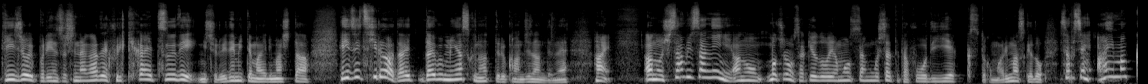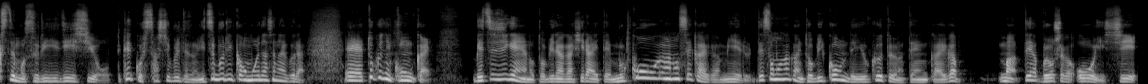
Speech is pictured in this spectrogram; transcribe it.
T ジョイプリンスしながらで振り替え 2D2 種類で見てまいりました。平日昼はだいだいぶ見やすくなってる感じなんでね。はい。あの久々にあのもちろん先ほど山本さんがおっしゃってた 4DX とかもありますけど久々に IMAX でも 3D 仕様って結構久しぶりですいつぶりか思い出せないぐらい、えー、特に今回別次元への扉が開いて向こう側の世界が見えるでその中に飛び込んでいくというような展開がまあ、で描写が多いし、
